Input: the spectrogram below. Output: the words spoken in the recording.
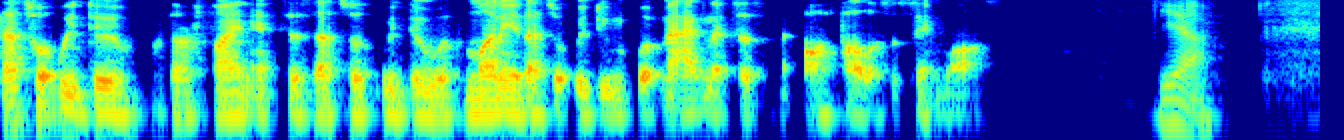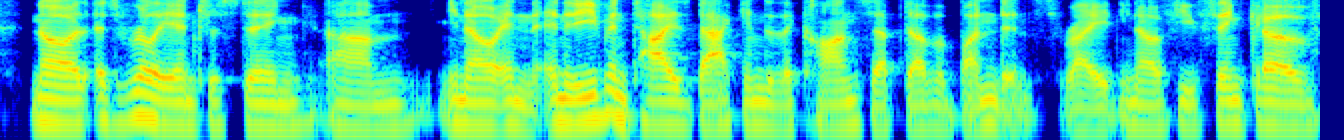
That's what we do with our finances. That's what we do with money. That's what we do with magnets. It all follows the same laws. Yeah, no, it's really interesting. Um, you know, and, and it even ties back into the concept of abundance, right? You know, if you think of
